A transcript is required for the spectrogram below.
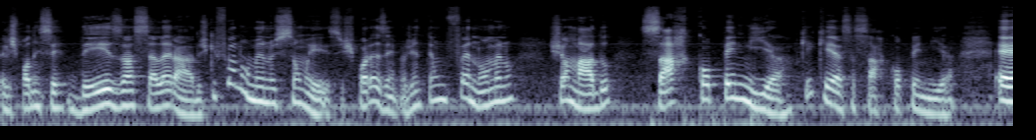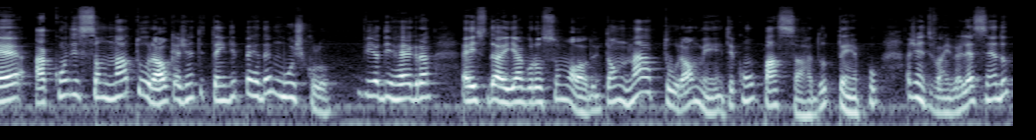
eles podem ser desacelerados. Que fenômenos são esses? Por exemplo, a gente tem um fenômeno chamado sarcopenia. O que, é essa sarcopenia? É a condição natural que a gente tem de perder músculo. Via de regra, é isso daí a grosso modo. Então, naturalmente, com o passar do tempo, a gente vai envelhecendo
